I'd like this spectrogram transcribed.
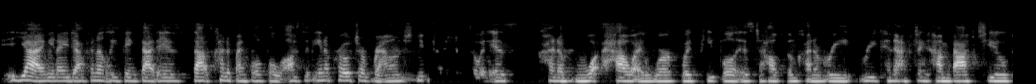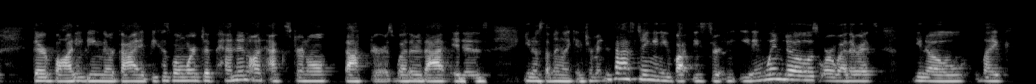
yeah, I mean, I definitely think that is that's kind of my whole philosophy and approach around mm-hmm. nutrition. So it is kind of what how I work with people is to help them kind of re, reconnect and come back to their body being their guide because when we're dependent on external factors whether that it is you know something like intermittent fasting and you've got these certain eating windows or whether it's you know like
